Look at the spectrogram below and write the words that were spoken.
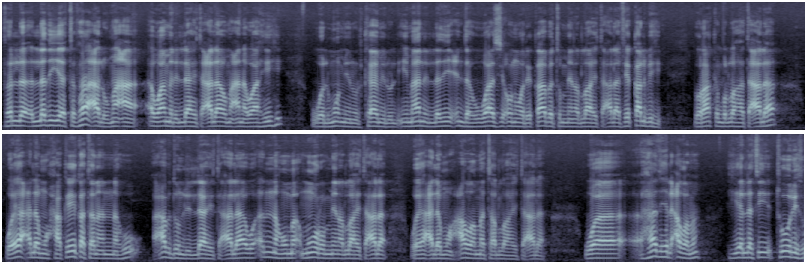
فالذي يتفاعل مع أوامر الله تعالى ومع نواهيه هو المؤمن الكامل الإيمان الذي عنده واسع ورقابة من الله تعالى في قلبه يراقب الله تعالى ويعلم حقيقة أنه عبد لله تعالى وأنه مأمور من الله تعالى ويعلم عظمة الله تعالى. وهذه العظمة هي التي تورث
